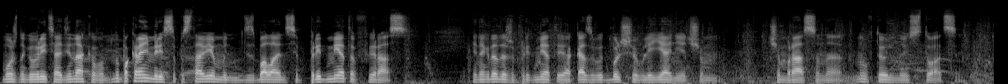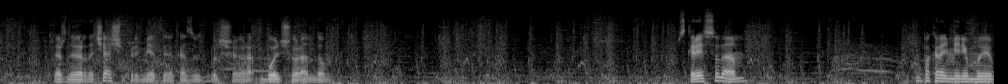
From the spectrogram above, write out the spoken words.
можно говорить о одинаковом, ну, по крайней мере, сопоставимом дисбалансе предметов и рас. Иногда даже предметы оказывают большее влияние, чем чем раса на, ну, в той или иной ситуации. Даже, наверное, чаще предметы оказывают больше, большую рандом. Скорее всего, да. Ну, по крайней мере, мы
